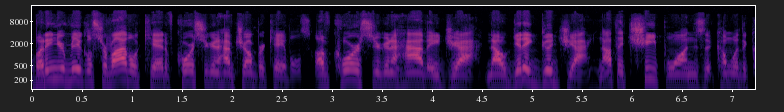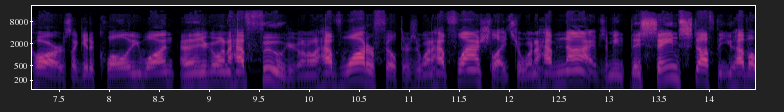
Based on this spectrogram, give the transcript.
but in your vehicle survival kit, of course, you're gonna have jumper cables. Of course, you're gonna have a jack. Now, get a good jack, not the cheap ones that come with the cars. Like, get a quality one, and then you're going to have food, you're going to have water filters, you're going to have flashlights, you're going to have knives. I mean, the same stuff that you have a,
